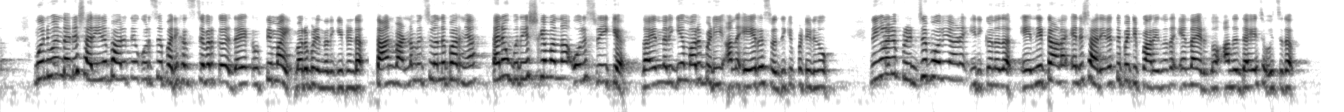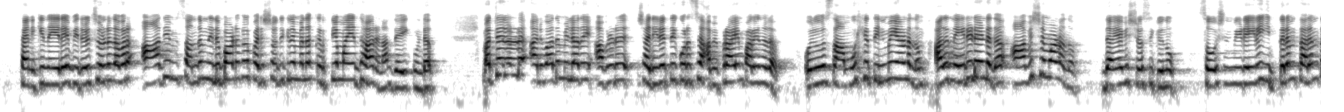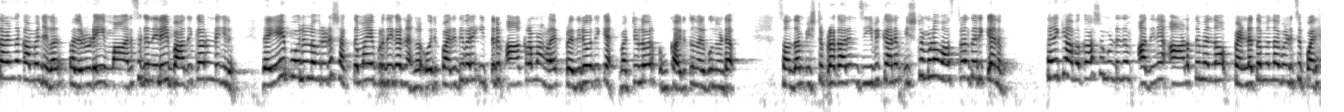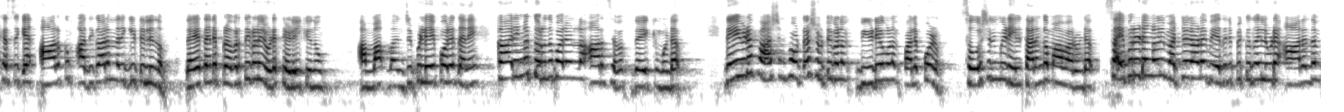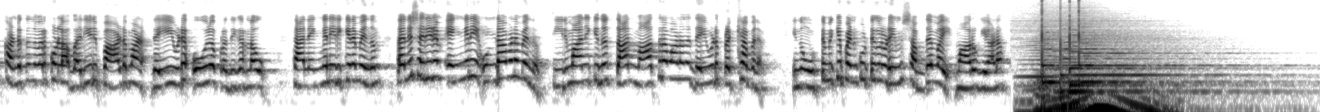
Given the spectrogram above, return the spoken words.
മുൻപും തന്റെ ശരീരഭാരത്തെ കുറിച്ച് പരിഹസിച്ചവർക്ക് ദയ കൃത്യമായി മറുപടി നൽകിയിട്ടുണ്ട്. താൻ വണ്ണം വെച്ചുവെന്ന് പറഞ്ഞ് തന്നെ ഉപദേശിക്കാൻ വന്ന ഒരു സ്ത്രീക്ക് ദയ നൽകിയ മറുപടി അന്ന് ഏറെ ശ്രദ്ധിക്കപ്പെട്ടിരുന്നു. നിങ്ങളൊരു ഫ്രിഡ്ജ് പോലെയാണ് ഇരിക്കുന്നത്. എന്നിട്ടാണ് എന്റെ ശരീരത്തെ പറ്റി പറയുന്നത് എന്നായിരുന്നു അന്ന് ദയ ചോദിച്ചത്. തനിക്ക് നേരെ വിരൽ ചൂണ്ടുന്നവർ ആദ്യം സ്വന്തം നിലപാടുകൾ പരിശോധിക്കണമെന്ന കൃത്യമായ ധാരണ ദയക്കുണ്ട് മറ്റൊരാളുടെ അനുവാദമില്ലാതെ അവരുടെ ശരീരത്തെക്കുറിച്ച് അഭിപ്രായം പറയുന്നത് ഒരു സാമൂഹ്യ തിന്മയാണെന്നും അത് നേരിടേണ്ടത് ആവശ്യമാണെന്നും ദയ വിശ്വസിക്കുന്നു. സോഷ്യൽ മീഡിയയിലെ ഇത്തരം തരം താഴ്ന്ന കമന്റുകൾ പലരുടെയും മാനസിക നിലയെ ബാധിക്കാറുണ്ടെങ്കിലും ദയെ പോലുള്ളവരുടെ ശക്തമായ പ്രതികരണങ്ങൾ ഒരു പരിധിവരെ ഇത്തരം ആക്രമണങ്ങളെ പ്രതിരോധിക്കാൻ മറ്റുള്ളവർക്കും കരുത്തു നൽകുന്നുണ്ട്. സ്വന്തം ഇഷ്ടപ്രകാരം ജീവിക്കാനും ഇഷ്ടമുള്ള വസ്ത്രം ധരിക്കാനും തനിക്ക് അവകാശമുണ്ടെന്നും അതിനെ ആണത്തമെന്നോ പെണ്ണത്തമെന്നോ വിളിച്ച് പരിഹസിക്കാൻ ആർക്കും അധികാരം നൽകിയിട്ടില്ലെന്നും ദയ തന്റെ പ്രവൃത്തികളിലൂടെ തെളിയിക്കുന്നു. അമ്മ മഞ്ജുപിള്ളയെ പോലെ തന്നെ കാര്യങ്ങൾ തുറന്നു പറയാനുള്ള ആർജവം ദയക്കുമുണ്ട് ദയയുടെ ഫാഷൻ ഫോട്ടോഷൂട്ടുകളും വീഡിയോകളും പലപ്പോഴും സോഷ്യൽ മീഡിയയിൽ തരംഗമാവാറുണ്ട്. സൈബർ ഇടങ്ങളിൽ മറ്റൊരാളെ വേദനിപ്പിക്കുന്നതിലൂടെ ആനന്ദം കണ്ടെത്തുന്നവർക്കുള്ള വലിയൊരു പാഠമാണ് ദയയുടെ ഓരോ പ്രതികരണവും. താൻ എങ്ങനെ ഇരിക്കണമെന്നും തന്റെ ശരീരം എങ്ങനെ ഉണ്ടാവണമെന്നും തീരുമാനിക്കുന്നത് താൻ മാത്രമാണെന്ന ദയയുടെ പ്രഖ്യാപനം ഇന്ന് ഒട്ടുമിക്ക പെൺകുട്ടികളുടെയും ശബ്ദമായി മാറുകയാണ്.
